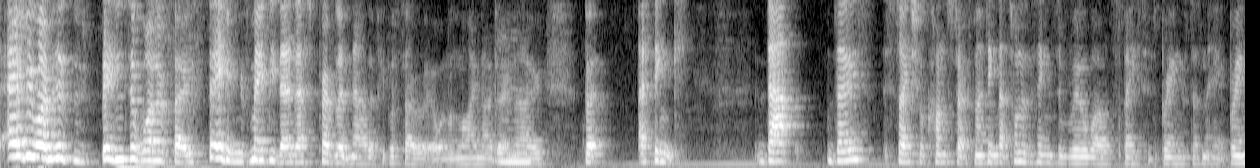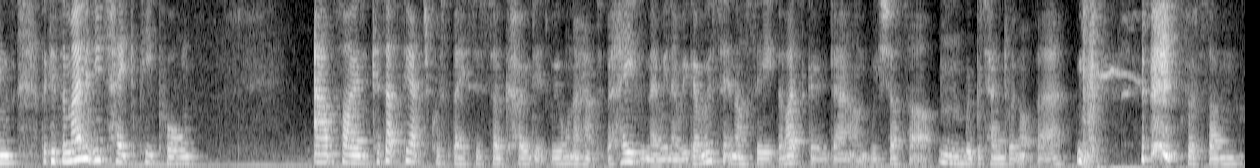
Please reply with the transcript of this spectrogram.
everyone has been to one of those things. Maybe they're less prevalent now that people sell it all online. I don't Mhm. know, but I think that those social constructs, and I think that's one of the things the real world spaces brings, doesn't it? It brings because the moment you take people outside because that theatrical space is so coded we all know how to behave in there we know we go we sit in our seat the lights go down we shut up Mm. we pretend we're not there for some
